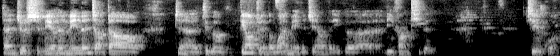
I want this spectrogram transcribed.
但就是没有能没能找到这这个标准的完美的这样的一个立方体的结果。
